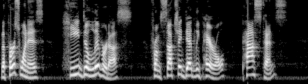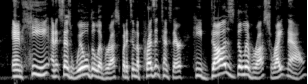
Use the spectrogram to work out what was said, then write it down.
The first one is, He delivered us from such a deadly peril, past tense. And he, and it says will deliver us, but it's in the present tense there. He does deliver us right now.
